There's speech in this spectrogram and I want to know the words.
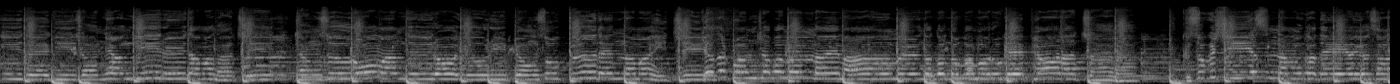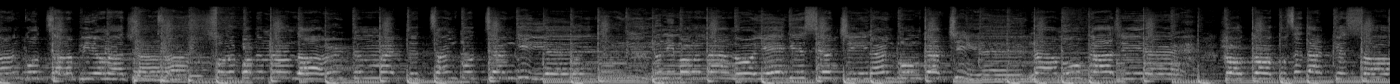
추억이 되기 전 향기를 담아놨지. 향수로 만들어 유리병 속 그댄 남아있지. 여덟 번 잡아놓은 나의 마음을 너도 너가 모르게 펴놨잖아. 그 속에 씨앗은 나무가 되어 여성한 꽃 하나 피어났잖아. 손을 뻗으면 닿을 듯 말 듯한 꽃향기에. 눈이 멀어 나 너에게 스며진 콩깍지에. 나뭇가지를 꺾어 꽃에 닿겠어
